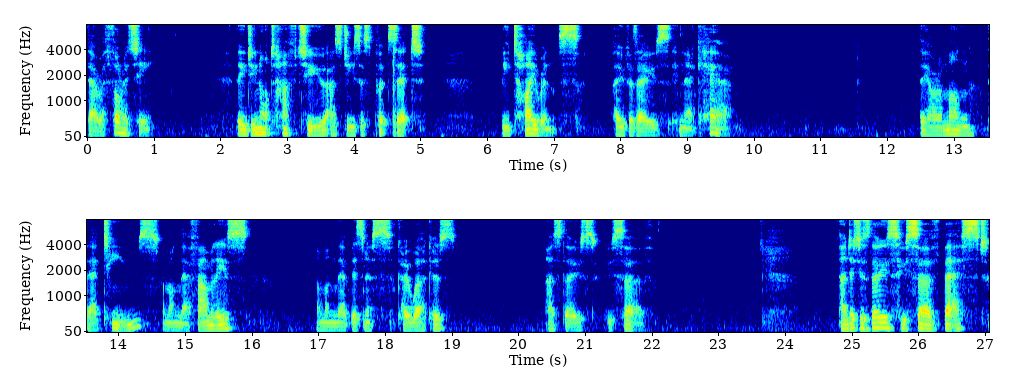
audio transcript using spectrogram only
their authority. They do not have to, as Jesus puts it, be tyrants over those in their care. They are among their teams, among their families, among their business co workers, as those who serve. And it is those who serve best,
